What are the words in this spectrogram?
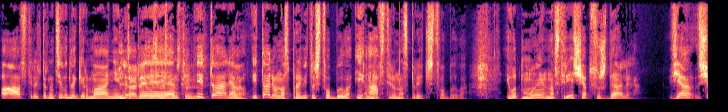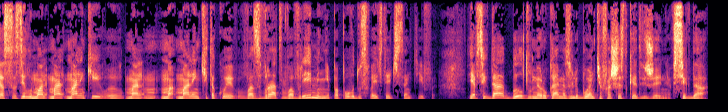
Австрия, альтернатива для Германии, Италия, Ле Италия. Да. Италия у нас правительство было, и угу. Австрия у нас правительство было. И вот мы на встрече обсуждали, я сейчас сделаю мал- маленький, э, мал- маленький такой возврат во времени по поводу своей встречи с Антифой. Я всегда был двумя руками за любое антифашистское движение. Всегда.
